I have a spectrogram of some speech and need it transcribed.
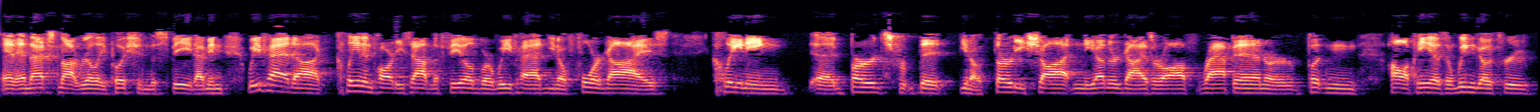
and and that's not really pushing the speed. I mean, we've had uh, cleaning parties out in the field where we've had you know four guys cleaning uh, birds that you know 30 shot, and the other guys are off wrapping or putting jalapenos, and we can go through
